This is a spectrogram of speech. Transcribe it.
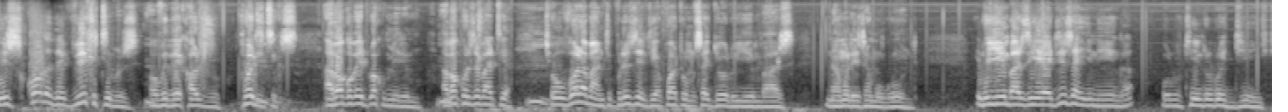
is call the victims of the kazu politics abagobeddwa ku mirimu. Abakoze batya? Kyova olaba nti president yakwata omusajja oluyimbazi namuleeta mugundi luyimbazi yadisayininga olutindo lwejjinja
